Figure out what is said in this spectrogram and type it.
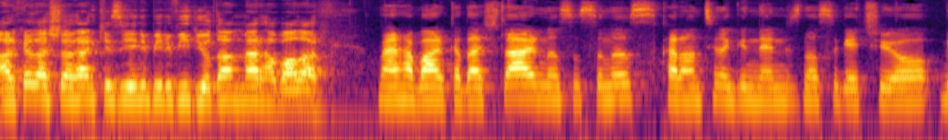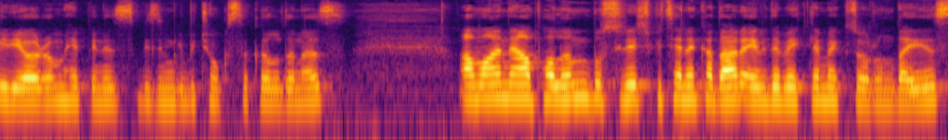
Arkadaşlar herkese yeni bir videodan merhabalar. Merhaba arkadaşlar, nasılsınız? Karantina günleriniz nasıl geçiyor? Biliyorum hepiniz bizim gibi çok sıkıldınız. Ama ne yapalım? Bu süreç bitene kadar evde beklemek zorundayız.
